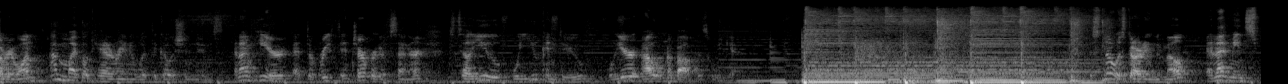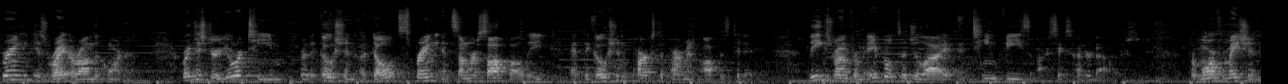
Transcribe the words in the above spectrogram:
everyone, I'm Michael Catarina with the Goshen News, and I'm here at the Rieth Interpretive Center to tell you what you can do while you're out and about this weekend. The snow is starting to melt, and that means spring is right around the corner. Register your team for the Goshen Adult Spring and Summer Softball League at the Goshen Parks Department office today. Leagues run from April to July and team fees are $600. For more information,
